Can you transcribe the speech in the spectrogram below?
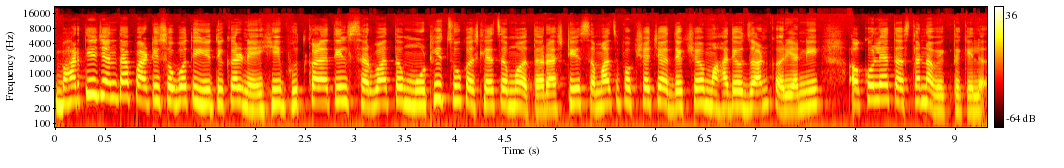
भारतीय जनता पार्टीसोबत युती करणे ही भूतकाळातील सर्वात मोठी चूक असल्याचं मत राष्ट्रीय समाज पक्षाचे अध्यक्ष महादेव जानकर यांनी अकोल्यात असताना व्यक्त केलं.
